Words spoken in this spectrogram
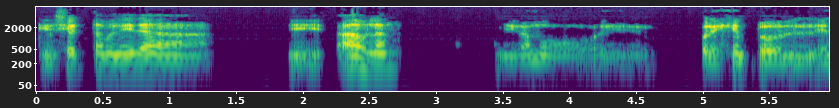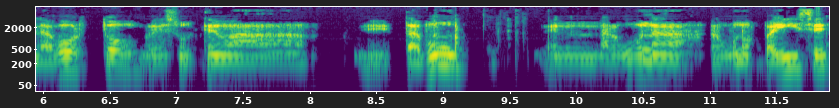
que de cierta manera eh, hablan, digamos, eh, por ejemplo, el, aborto es un tema tabú en algunas, algunos países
